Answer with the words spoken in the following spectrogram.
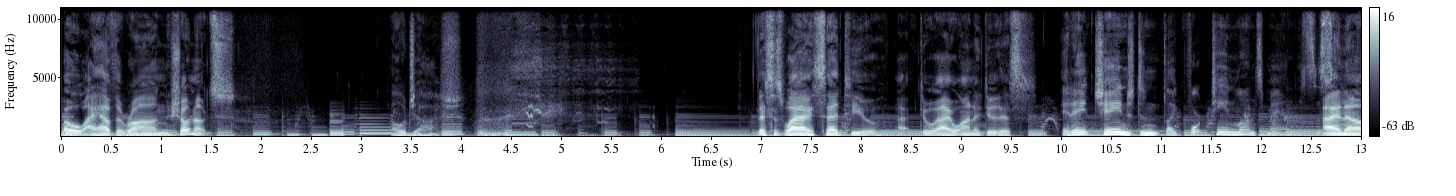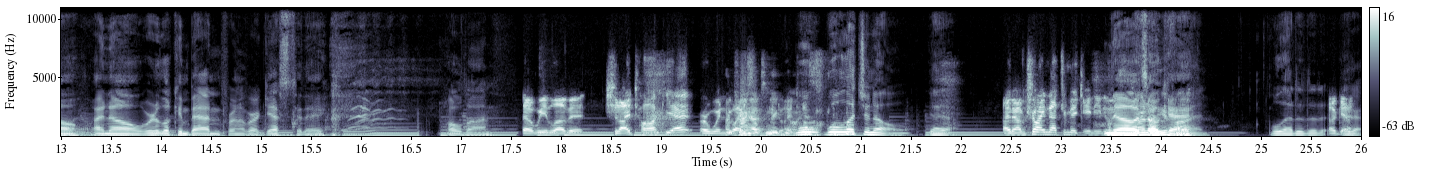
Oh, I have the wrong show notes. Oh, Josh. This is why I said to you, uh, do I want to do this? It ain't changed in like 14 months, man. I know. I know. We're looking bad in front of our guests today. Hold on. No, we love it. Should I talk yet, or when do I'm I? not to make do I- We'll, we'll let you know. Yeah, yeah. I know, I'm trying not to make any noise. No, it's no, okay. You're fine. We'll edit it. Okay.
